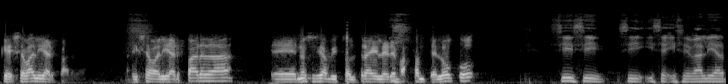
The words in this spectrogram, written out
que se va a liar parda. Ahí se va a liar parda. eh, no sé si has visto el tráiler, es bastante loco. Sí, sí, sí, y se, y se va a liar.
